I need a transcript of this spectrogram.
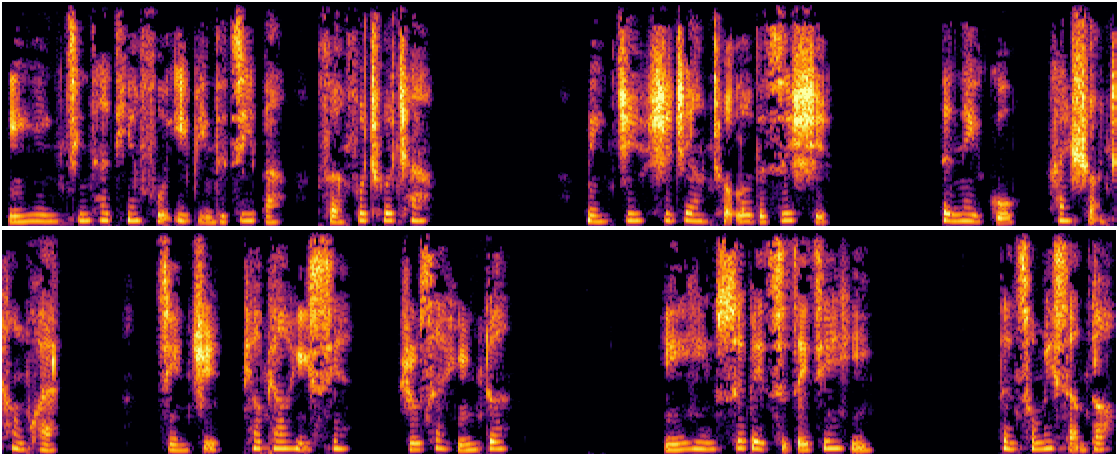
莹莹经他天赋异禀的鸡巴反复戳插，明知是这样丑陋的姿势，但那股。酣爽畅快，简直飘飘欲仙，如在云端。莹莹虽被此贼奸淫，但从没想到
